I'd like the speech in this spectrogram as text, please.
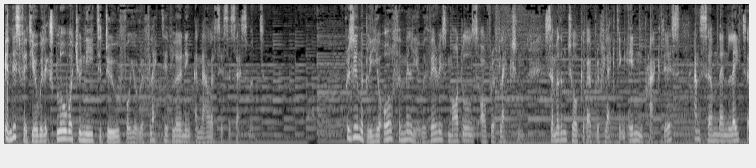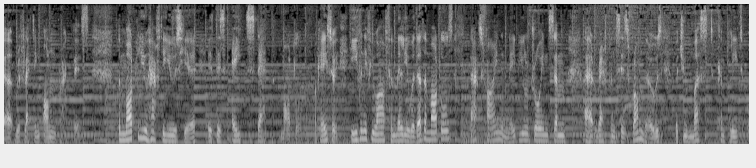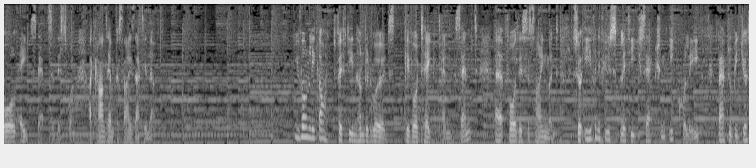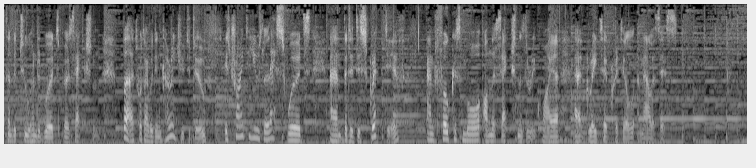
In this video, we'll explore what you need to do for your reflective learning analysis assessment. Presumably, you're all familiar with various models of reflection. Some of them talk about reflecting in practice, and some then later reflecting on practice. The model you have to use here is this eight step model. Okay, so even if you are familiar with other models, that's fine, and maybe you'll draw in some uh, references from those, but you must complete all eight steps of this one. I can't emphasize that enough. You've only got 1500 words, give or take 10%, uh, for this assignment. So even if you split each section equally, that would be just under 200 words per section. But what I would encourage you to do is try to use less words um, that are descriptive and focus more on the sections that require uh, greater critical analysis.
